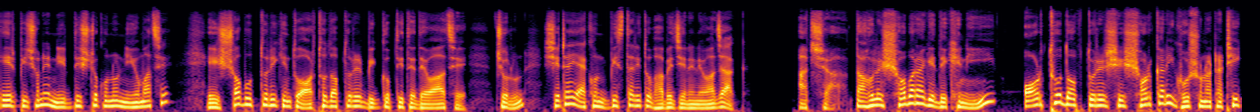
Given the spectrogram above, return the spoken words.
এর পিছনে নির্দিষ্ট কোনো নিয়ম আছে? এই সব উত্তরই কিন্তু অর্থ দপ্তরের বিজ্ঞপ্তিতে দেওয়া আছে। চলুন, সেটাই এখন বিস্তারিতভাবে জেনে নেওয়া যাক। আচ্ছা তাহলে সবার আগে দেখে নিই অর্থ দপ্তরের সেই সরকারি ঘোষণাটা ঠিক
